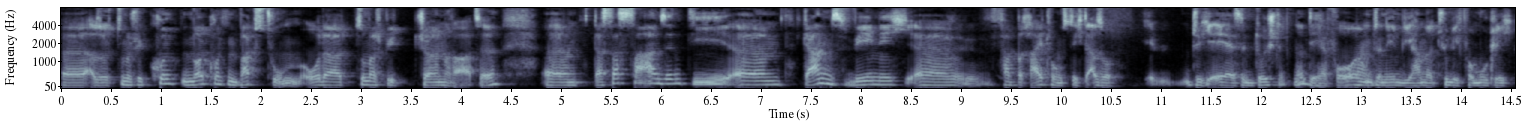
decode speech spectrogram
äh, also zum Beispiel Kunden, Neukundenwachstum oder zum Beispiel Churnrate, äh, dass das Zahlen sind, die äh, ganz wenig äh, verbreitungsdicht, also äh, natürlich eher ist im Durchschnitt, ne? Die hervorragenden Unternehmen, die haben natürlich vermutlich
